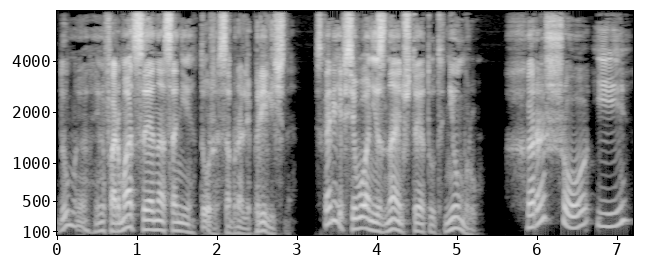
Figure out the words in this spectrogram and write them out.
Думаю, информации о нас они тоже собрали прилично. Скорее всего, они знают, что я тут не умру». «Хорошо, и...»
